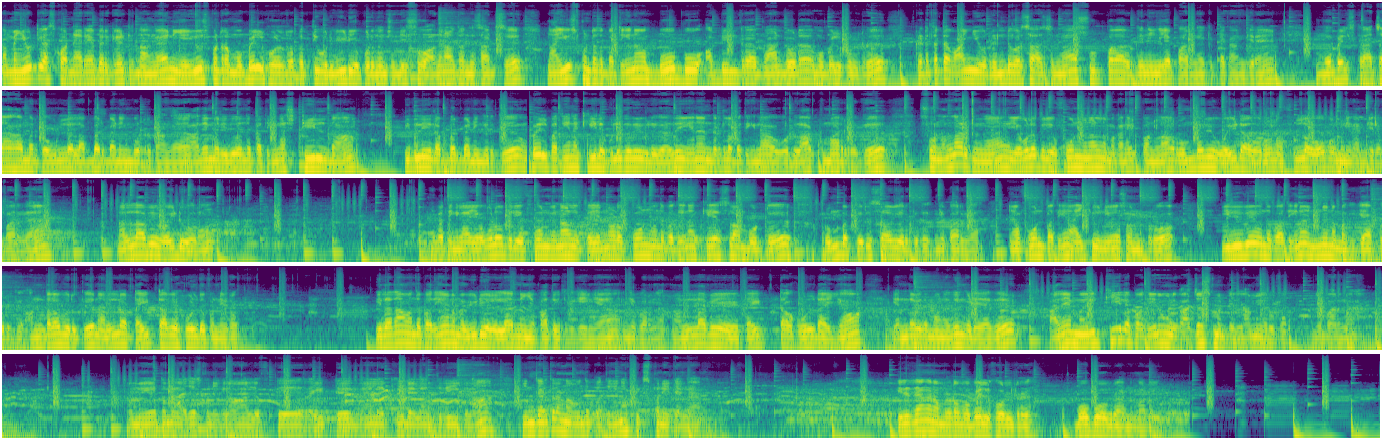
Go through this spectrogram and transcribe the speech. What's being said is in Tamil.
நம்ம யூடிஆர் ஸ்குவாட் நிறைய பேர் கேட்டிருந்தாங்க. நீங்கள் யூஸ் பண்ணுற மொபைல் ஹோல்டரை பற்றி ஒரு வீடியோ போடுங்கன்னு சொல்லி. ஸோ அதனால தான் அந்த ஷார்ட்ஸு நான் யூஸ் பண்ணுறது பார்த்தீங்கன்னா போபோ அப்படின்ற பிராண்டோட மொபைல் ஹோல்டரு கிட்டத்தட்ட வாங்கி ஒரு ரெண்டு வருஷம் ஆச்சுங்க. சூப்பராக இருக்குது நீங்களே பாருங்கள் கிட்ட காமிக்கிறேன். மொபைல் ஸ்க்ராட்ச் ஆகாமல் இருக்க உள்ள லப்பர் பேண்டிங் போட்டிருக்காங்க. அதே மாதிரி இது வந்து பார்த்தீங்கன்னா ஸ்டீல் தான். இதுலேயும் ரப்பர் பேண்டிங் இருக்குது மொபைல் பார்த்தீங்கன்னா கீழே விழுகவே விழுகாது. ஏன்னா இந்த இடத்துல பார்த்தீங்கன்னா ஒரு லாக் மாதிரி இருக்குது ஸோ நல்லா இருக்குங்க. எவ்வளோ பெரிய ஃபோன் வேணாலும் நம்ம கனெக்ட் பண்ணலாம். ரொம்பவே ஒய்டாக வரும். நான் ஃபுல்லாக ஓப்பன் பண்ணி காமிக்கிறேன் பாருங்கள் நல்லாவே ஒய்டு வரும். பார்த்தீங்களா எவ்வளோ பெரிய ஃபோன் வேணாலும் இப்போ என்னோடய ஃபோன் வந்து பார்த்தீங்கன்னா கேஸ்லாம் போட்டு ரொம்ப பெருசாகவே இருக்குது. இங்கே பாருங்கள் என் ஃபோன் பார்த்தீங்கன்னா ஐக்யூ நியூஸ் ஒன் ப்ரோ இதுவே வந்து பார்த்தீங்கன்னா இன்னும் நமக்கு கேப் இருக்குது அந்தளவு இருக்குது நல்லா டைட்டாகவே ஹோல்டு பண்ணிடும் இதை தான் வந்து பார்த்தீங்கன்னா நம்ம வீடியோவில் எல்லோரும் நீங்கள் பார்த்துக்கிட்டு இருக்கீங்க. இங்கே பாருங்கள் நல்லாவே டைட்டாக ஹோல்ட் ஆகியும். எந்த விதமான இதுவும் கிடையாது. அதே மாதிரி கீழே பார்த்தீங்கன்னா உங்களுக்கு அட்ஜஸ்ட்மெண்ட் எல்லாமே இருக்கும். இங்கே பாருங்கள் நம்ம ஏற்ற மாதிரி அட்ஜஸ்ட் பண்ணிக்கலாம். லெஃப்ட்டு ரைட்டு மேலே கீழே எல்லாம் தெரிவிக்கலாம் இந்த இடத்துல நான் வந்து பார்த்தீங்கன்னா ஃபிக்ஸ் பண்ணிட்டேங்க. இதுதாங்க நம்மளோட மொபைல் ஹோல்டரு போபோ பிராண்ட் மாடல்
